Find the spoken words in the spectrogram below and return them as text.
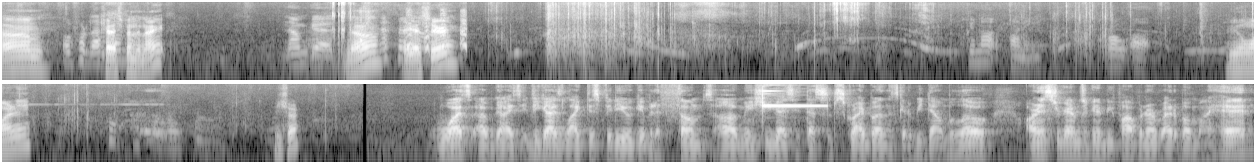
Um, or for can I whole spend the night? no, I'm good. No? Are you sure? You're not funny. Grow up. You don't want any? Away from me. You sure? What's up guys? If you guys like this video, give it a thumbs up. Make sure you guys hit that subscribe button that's going to be down below. Our Instagrams are going to be popping up right above my head.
